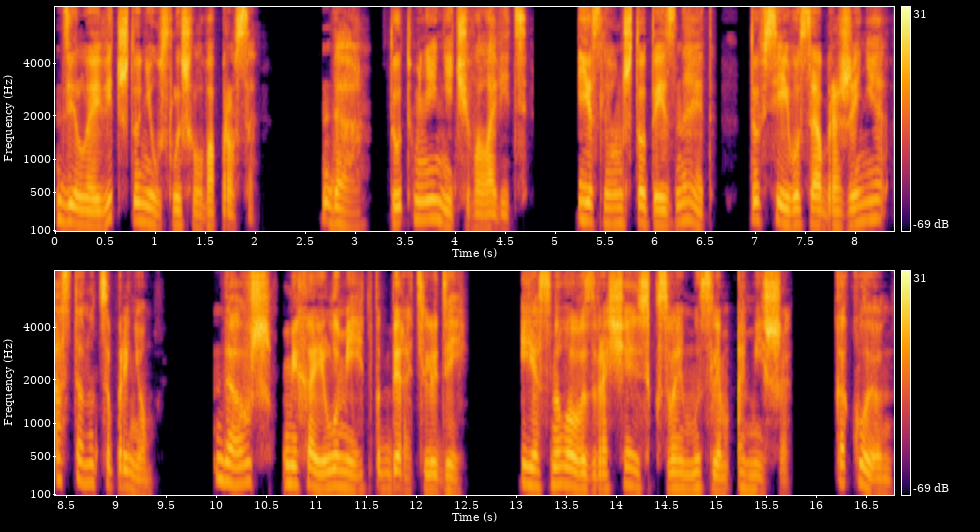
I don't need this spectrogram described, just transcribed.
делая вид, что не услышал вопроса. Да, тут мне нечего ловить. Если он что-то и знает, то все его соображения останутся при нем. Да уж, Михаил умеет подбирать людей. И я снова возвращаюсь к своим мыслям о Мише. Какой он?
